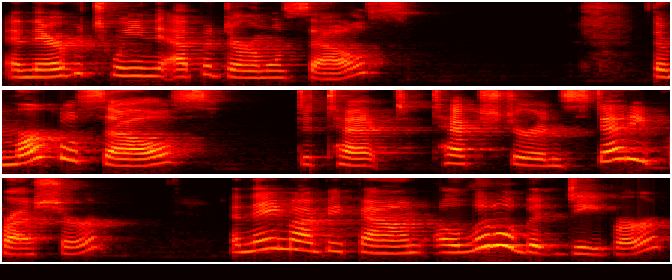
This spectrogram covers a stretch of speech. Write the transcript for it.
and they're between the epidermal cells. The Merkel cells detect texture and steady pressure, and they might be found a little bit deeper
